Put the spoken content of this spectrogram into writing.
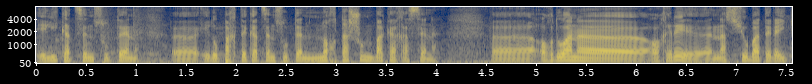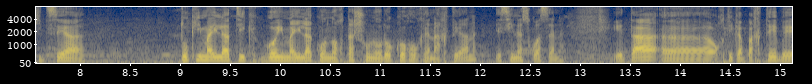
elikatzen zuten eh, edo partekatzen zuten nortasun bakarra zen. Eh, orduan, eh, hor ere, nazio bat eraikitzea toki mailatik goi mailako nortasun oroko horren artean ezinezkoa zen. Eta eh, hortik aparte be,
